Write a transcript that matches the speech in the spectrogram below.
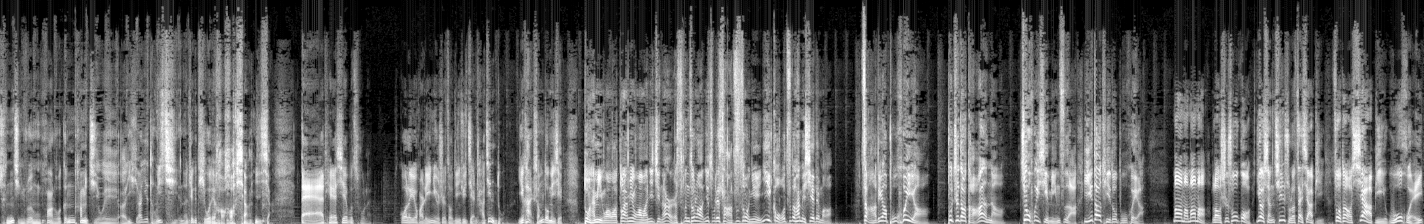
陈景润、华罗庚他们几位，呃，一加一等于几呢？这个题我得好好想一想。半天写不出来。过了一会儿，李女士走进去检查进度，一看什么都没写。短命娃娃，短命娃娃，你进来二十分钟了，你做的啥子作业？你一个字都还没写的嘛？咋的呀？不会呀？不知道答案呢？就会写名字啊？一道题都不会啊？妈妈，妈妈，老师说过，要想清楚了再下笔，做到下笔无悔。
